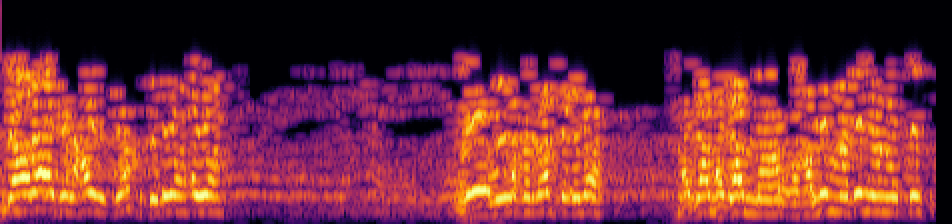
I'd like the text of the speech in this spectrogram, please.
ده راجل عايز ياخد ليه هو وياخد رب إله. هجم هجم هلم بينا نوقفه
